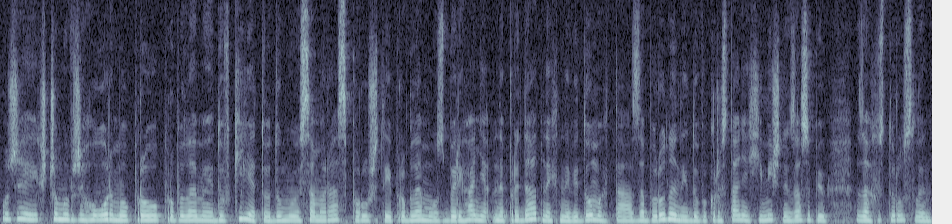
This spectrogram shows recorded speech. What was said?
Отже, якщо ми вже говоримо про проблеми довкілля, то думаю, саме раз порушити і проблему зберігання непридатних, невідомих та заборонених до використання хімічних засобів захисту рослин.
